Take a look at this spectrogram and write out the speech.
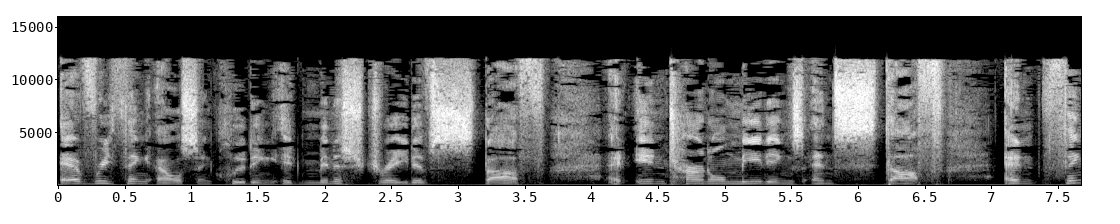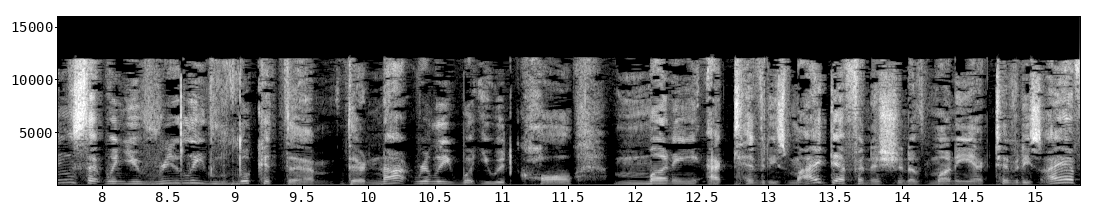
everything else, including administrative stuff and internal meetings and stuff and things that when you really look at them, they're not really what you would call money activities. My definition of money activities, I have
